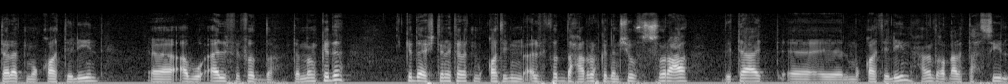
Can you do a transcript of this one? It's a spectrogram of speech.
تلات مقاتلين آه أبو ألف فضة. تمام كده؟ كده اشتريت تلات مقاتلين من ألف فضة. هنروح كده نشوف السرعة بتاعة آه المقاتلين. هنضغط على تحصيل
